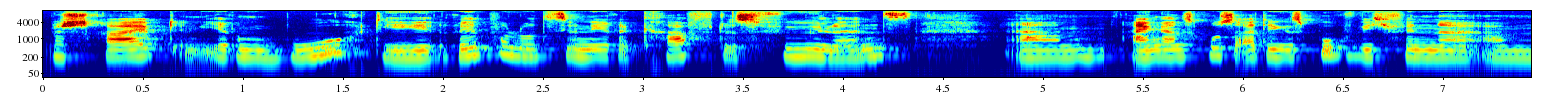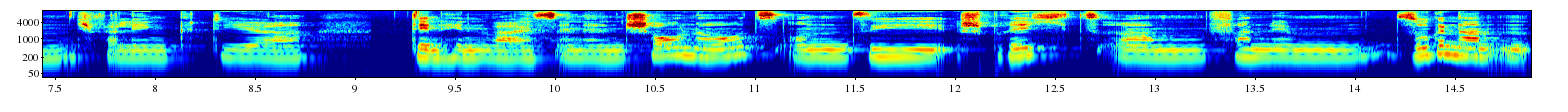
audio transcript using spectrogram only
beschreibt in ihrem Buch Die revolutionäre Kraft des Fühlens ähm, ein ganz großartiges Buch, wie ich finde. Ähm, ich verlinke dir den Hinweis in den Show Notes und sie spricht ähm, von dem sogenannten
